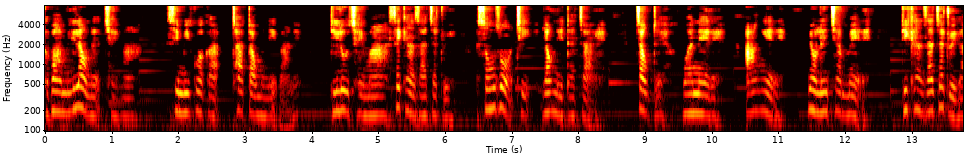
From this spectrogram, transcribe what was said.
ကဘာမီးလောင်တဲ့အချိန်မှာစီမီကွက်ကထတောက်မနေပါနဲ့ဒီလိုချိန်မှာစိတ်ခံစားချက်တွေအဆုံးစွန်အထိရောက်နေတတ်ကြတယ်ကြောက်တယ်ဝမ်းနေတယ်အားငယ်တယ်မျောလင်းချက်မဲ့တယ်ဒီခံစားချက်တွေက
